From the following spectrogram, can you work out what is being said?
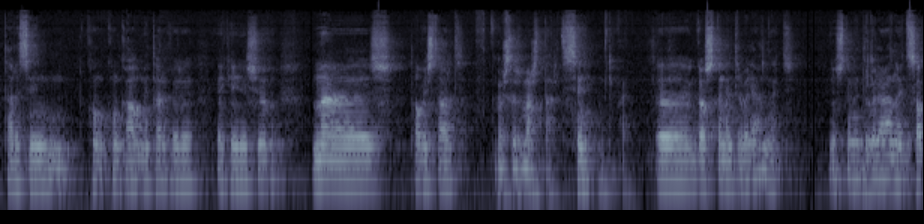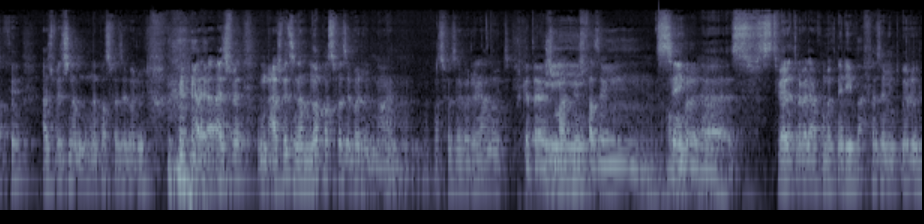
estar assim com, com calma e estar a ver a, a cair a chuva, mas talvez tarde, Gostas mais de tarde? sim. Muito bem. Uh, gosto também de trabalhar à noite. Gosto também de trabalhar à noite, só que às vezes não, não posso fazer barulho. às, às vezes não, não posso fazer barulho, não é? Não, não posso fazer barulho à noite. Porque até as E- máquinas fazem Sim, algum barulho, é? uh, se se estiver a trabalhar com maquinaria vai fazer muito barulho.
